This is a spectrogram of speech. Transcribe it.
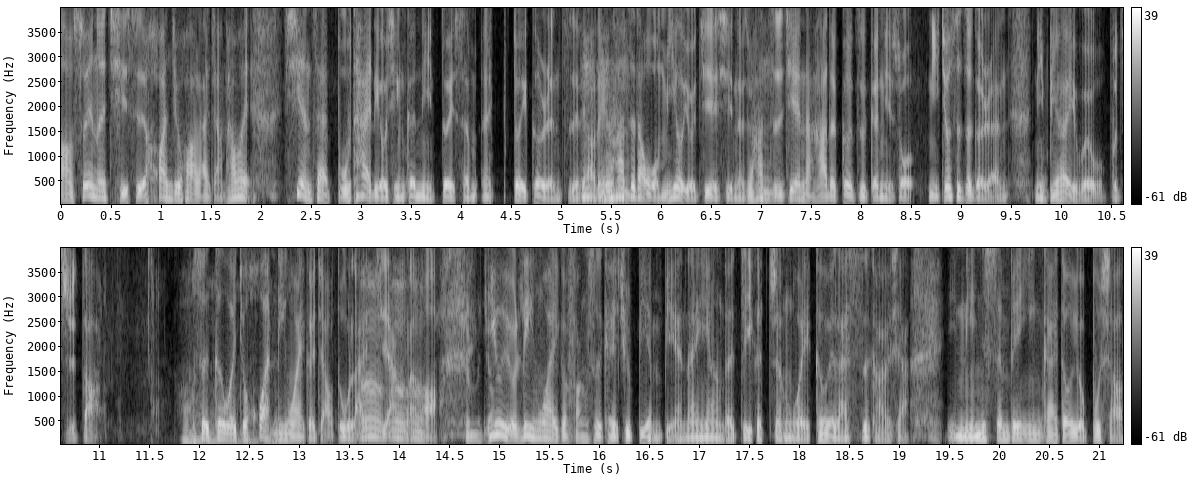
哦，所以呢，其实换句话来讲，他会现在不太流行跟你对身呃对个人资料的，因为他知道我们又有戒心了，所以他直接拿他的个资跟你说，你就是这个人，你不要以为我不知道。所以各位就换另外一个角度来讲了啊，因为有另外一个方式可以去辨别那样的这个真伪。各位来思考一下，您身边应该都有不少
